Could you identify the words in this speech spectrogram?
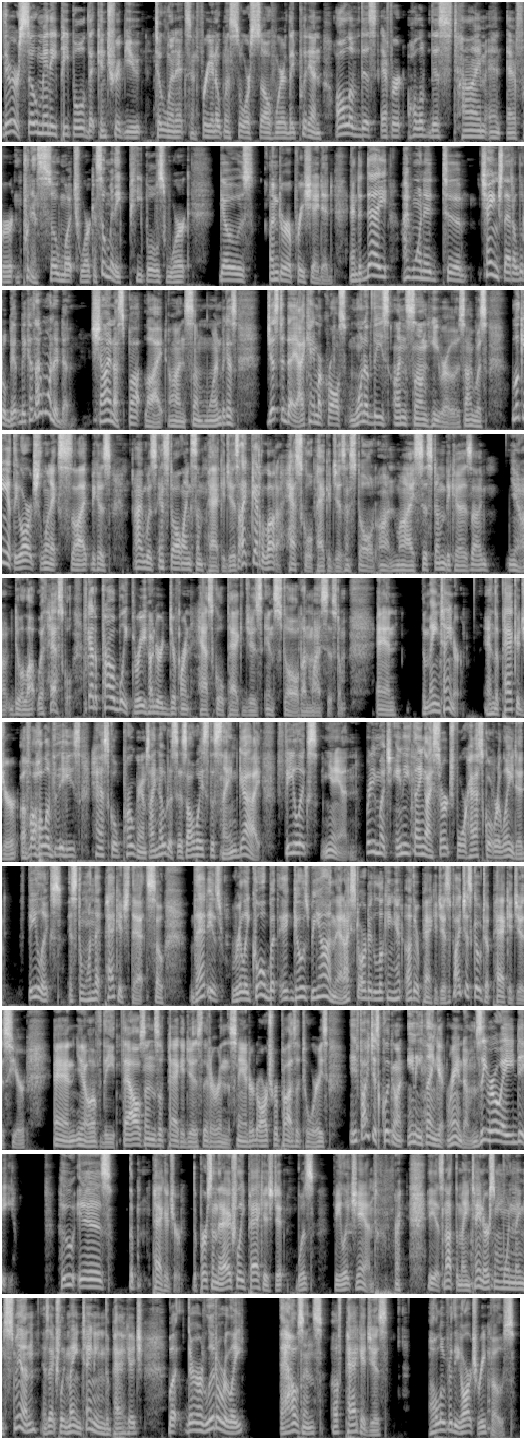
There are so many people that contribute to Linux and free and open source software. They put in all of this effort, all of this time and effort, and put in so much work, and so many people's work goes underappreciated. And today I wanted to change that a little bit because I wanted to shine a spotlight on someone because just today, I came across one of these unsung heroes. I was looking at the Arch Linux site because I was installing some packages. I've got a lot of Haskell packages installed on my system because I, you know, do a lot with Haskell. I've got probably 300 different Haskell packages installed on my system. And the maintainer and the packager of all of these Haskell programs I notice is always the same guy, Felix Yan. Pretty much anything I search for Haskell related Felix is the one that packaged that. So that is really cool, but it goes beyond that. I started looking at other packages. If I just go to packages here, and you know, of the thousands of packages that are in the standard Arch repositories, if I just click on anything at random, 0AD, who is the packager? The person that actually packaged it was Felix Yan, right? He is not the maintainer. Someone named Sven is actually maintaining the package, but there are literally thousands of packages all over the Arch repos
